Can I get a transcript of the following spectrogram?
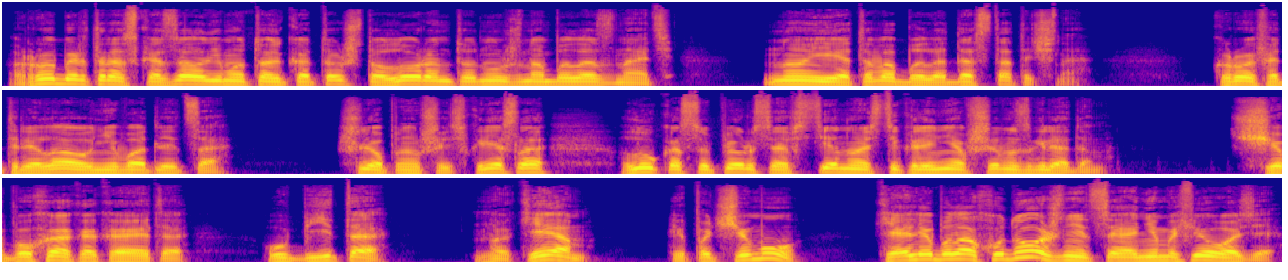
Роберт рассказал ему только то, что Лоренту нужно было знать, но и этого было достаточно. Кровь отлила у него от лица. Шлепнувшись в кресло, Лукас уперся в стену остекленевшим взглядом. «Чепуха какая-то!» Убита? Но кем? И почему? Келли была художницей, а не мафиози.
